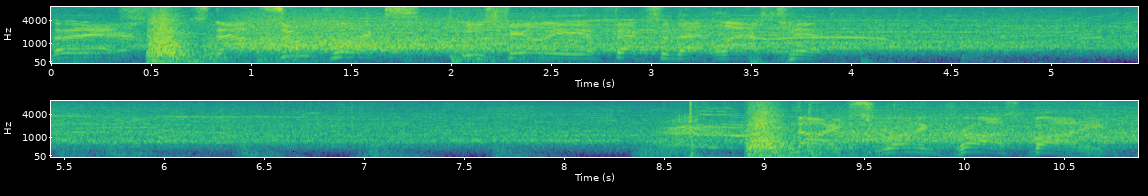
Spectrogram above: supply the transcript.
Look at this. Snap suplex. He's feeling the effects of that last hit. Nice running crossbody.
